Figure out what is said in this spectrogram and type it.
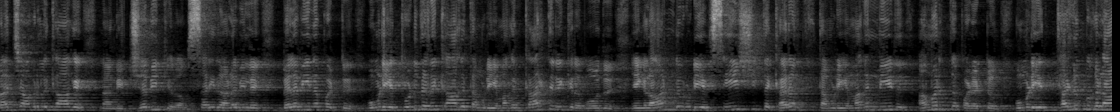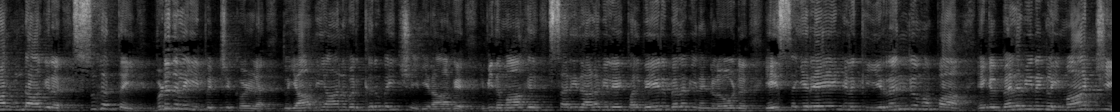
ராஜா அவர்களுக்காக நாங்கள் ஜபிக்கிறோம். சரீர அளவிலே பலவீனப்பட்டு உம்முடைய தொடுதலுக்காக தம்முடைய மகன் காத்திருக்கிற போது எங்கள் ஆண்டவருடைய விசேஷித்த கரம் தம்முடைய மகன் மீது அமர்த்தப்படட்டும். உம்முடைய தழும்புகளால் உண்டாகிற சுகத்தை விடுதலையை பெற்றுக்கொள்ள துயாவியானவர் கிருபை செய்வீராக. இவ்விதமாக சரீர அளவிலே பல்வேறு பலவீனங்களோடு ஏசையரே எங்களுக்கு இறங்கும் அப்பா. எங்கள் பலவீனங்களை மாற்றி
